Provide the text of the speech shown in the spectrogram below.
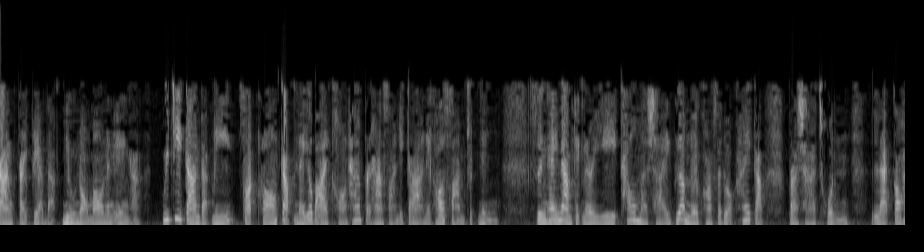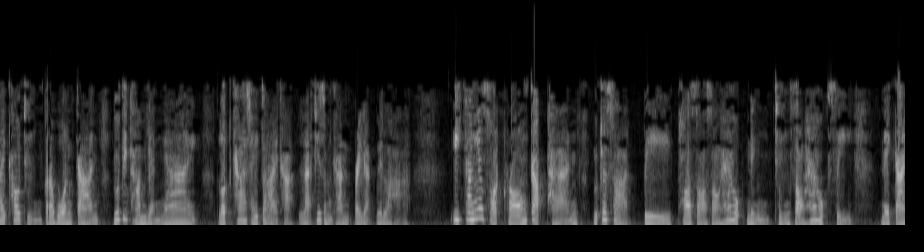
การไก่เกลี่ยแบบ new normal นั่นเองค่ะ วิธีการแบบนี้สอดคล้องกับนโยบายของท่านประธานสาริกาในข้อ 3.1 ซึ่งให้นำเทคโนโลยีเข้ามาใช้เพื่ออำนวยความสะดวกให้กับประชาชน และก็ให้เข้าถึงกระบวนการยุติธรรมอย่างง่าย ลดค่าใช้จ่ายค่ะ และที่สำคัญประหยัดเวลา อีกทั้งยังสอดคล้องกับแผนยุทธศาสตร์ปี พศ 2561 ถึง 2564 ในการ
